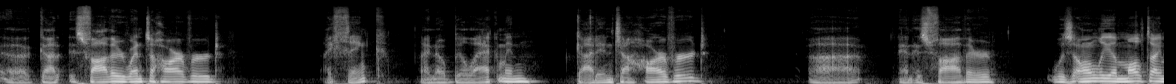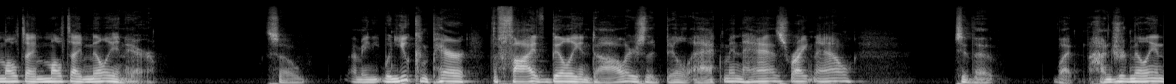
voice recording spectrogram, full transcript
Uh, got his father went to Harvard, I think. I know Bill Ackman got into Harvard, uh, and his father was only a multi, multi, multi millionaire. So, I mean, when you compare the $5 billion that Bill Ackman has right now to the what, $100 million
